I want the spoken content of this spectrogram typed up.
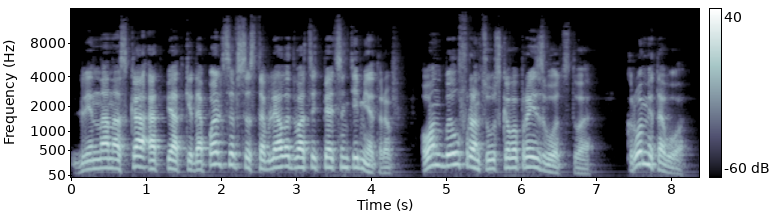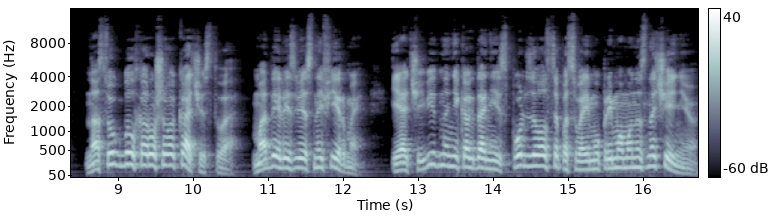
Длина носка от пятки до пальцев составляла 25 сантиметров. Он был французского производства. Кроме того, носок был хорошего качества, модель известной фирмы, и, очевидно, никогда не использовался по своему прямому назначению.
